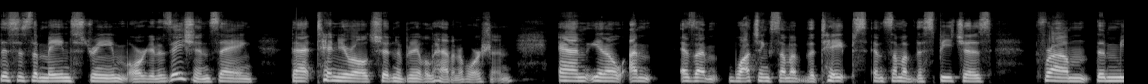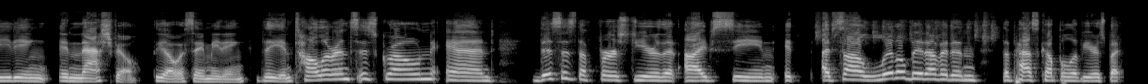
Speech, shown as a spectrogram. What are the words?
this is the mainstream organization saying that 10 year old shouldn't have been able to have an abortion. And, you know, I'm, as I'm watching some of the tapes and some of the speeches from the meeting in Nashville, the OSA meeting, the intolerance is grown. And this is the first year that I've seen it. I saw a little bit of it in the past couple of years, but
